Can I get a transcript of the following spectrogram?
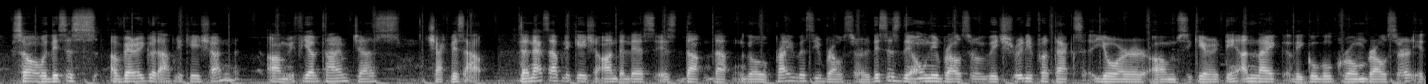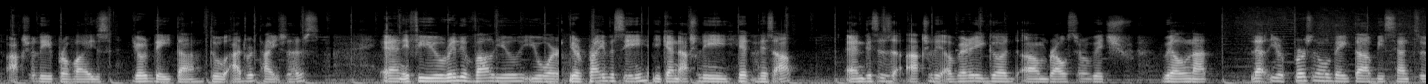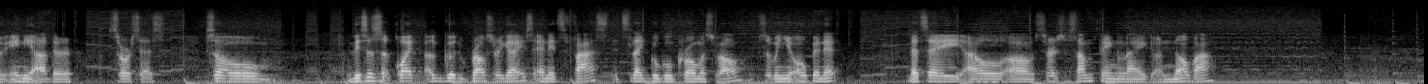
So this is a very good application. Um, if you have time just check this out the next application on the list is DuckDuckGo Privacy Browser. This is the only browser which really protects your um, security. Unlike the Google Chrome browser, it actually provides your data to advertisers. And if you really value your, your privacy, you can actually hit this up. And this is actually a very good um, browser which will not let your personal data be sent to any other sources. So this is quite a good browser guys and it's fast. It's like Google Chrome as well. So when you open it let's say I'll uh, search something like Nova.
